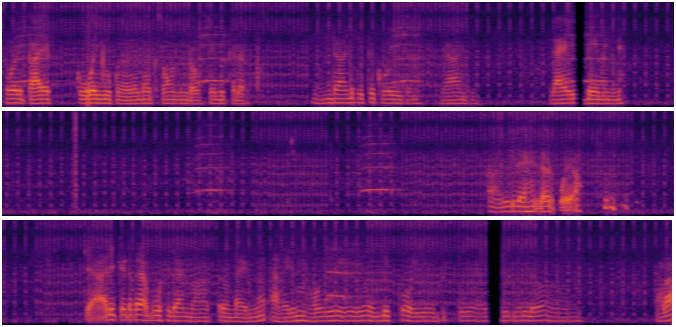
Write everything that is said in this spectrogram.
സോറി താഴെ കോഴി കൂക്കുന്നത് എന്താ സൗണ്ട് ഉണ്ടോ? ചെല്ലിക്കലർ ഉണ്ടാണ്ട് തിക്ക് കോഴി കൂക്കുന്നു ഞാൻ ലൈവ് പേയ്മെന്റിന് അതില്ല എല്ലാവരും പോയാ കാലിക്കട്ടത്തെ അബൂഹിദാൻ മാത്രം ഉണ്ടായിരുന്നു അവരും പോയി ഒന്നിപ്പോയി ഒന്നിപ്പോയി എടാ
